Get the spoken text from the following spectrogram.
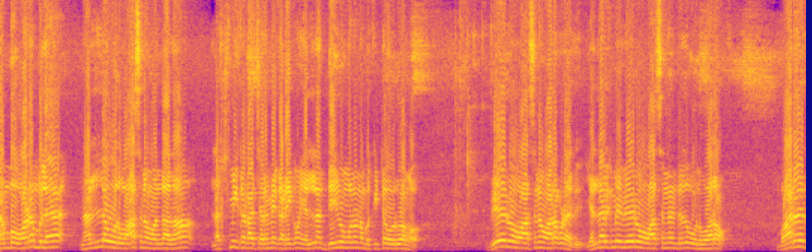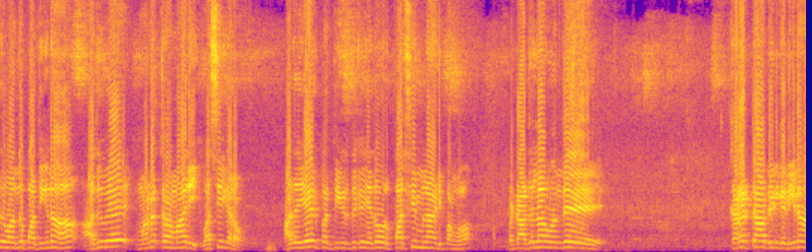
நம்ம உடம்புல நல்ல ஒரு வாசனை வந்தால் தான் லக்ஷ்மி கடாச்சாரமே கிடைக்கும். எல்லா தெய்வங்களும் நம்ம கிட்ட வருவாங்க. வேர்வை வாசனை வரக்கூடாது. எல்லாருக்குமே வேர்வை வாசனைன்றது ஒன்று வரும். வர்றது வந்து பார்த்தீங்கன்னா அதுவே மணக்கிற மாதிரி வசீகரம். அதை ஏற்படுத்திக்கிறதுக்கு ஏதோ ஒரு பர்ஃப்யூம்லாம் அடிப்பாங்க. பட் அதெல்லாம் வந்து கரெக்டாக அப்படின்னு கேட்டிங்கன்னா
